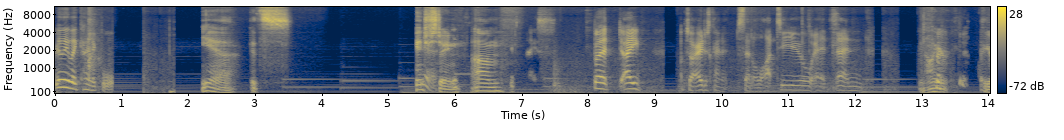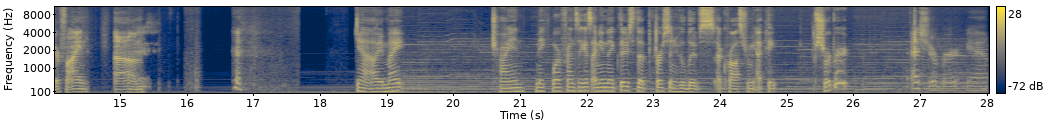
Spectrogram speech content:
really like kind of cool. Yeah, it's interesting. Um, Nice. But I I'm sorry, I just kind of said a lot to you and then no, you're you're fine. Um, yeah, I might try and make more friends. I guess. I mean, like, there's the person who lives across from me. I think Sherbert. That's Sherbert, yeah.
